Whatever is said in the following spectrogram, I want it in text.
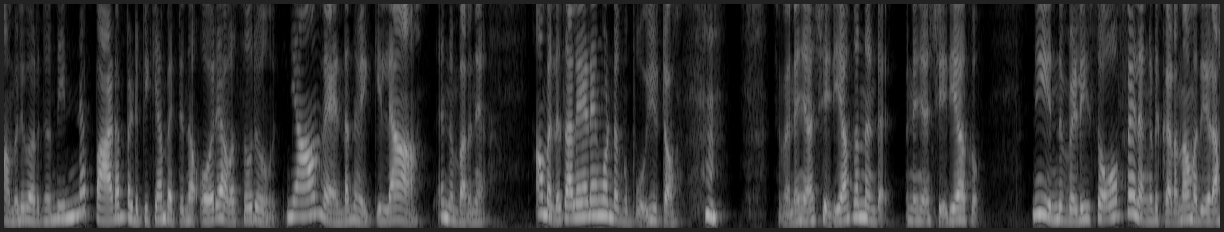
അമൽ പറഞ്ഞു നിന്നെ പാഠം പഠിപ്പിക്കാൻ പറ്റുന്ന ഒരവസരവും ഞാൻ വേണ്ടെന്ന് വെക്കില്ല എന്നും പറഞ്ഞ്. അമൽ തലേണയും കൊണ്ടങ്ങ് പോയി കേട്ടോ ഇവനെ ഞാൻ ശരിയാക്കുന്നുണ്ട് ഇവനെ ഞാൻ ശരിയാക്കും. നീ ഇന്ന് വെളി സോഫയിൽ അങ്ങോട്ട് കിടന്നാൽ മതിയടാ.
